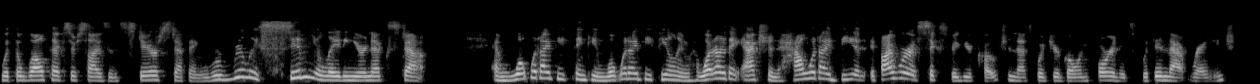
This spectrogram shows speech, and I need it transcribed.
with the wealth exercise and stair stepping, we're really simulating your next step. And what would I be thinking? What would I be feeling? What are the action? How would I be if I were a six figure coach and that's what you're going for and it's within that range?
